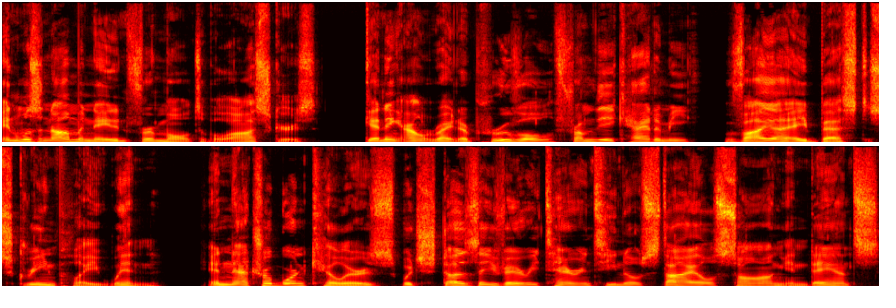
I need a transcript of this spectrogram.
and was nominated for multiple Oscars, getting outright approval from the Academy via a Best Screenplay win. And Natural Born Killers, which does a very Tarantino style song and dance,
